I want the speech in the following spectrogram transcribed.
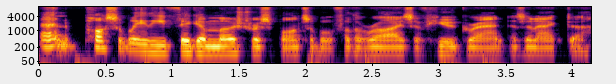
and possibly the figure most responsible for the rise of Hugh Grant as an actor.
